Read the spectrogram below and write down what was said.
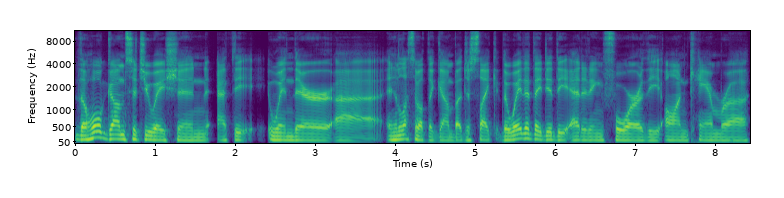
the whole gum situation at the when they're uh and less about the gum but just like the way that they did the editing for the on camera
